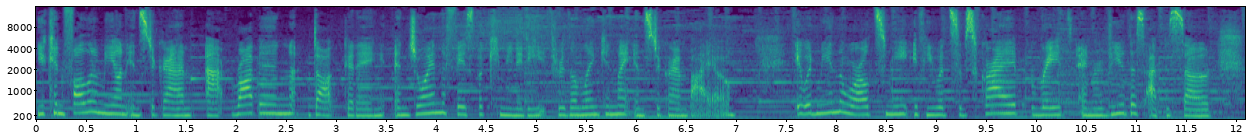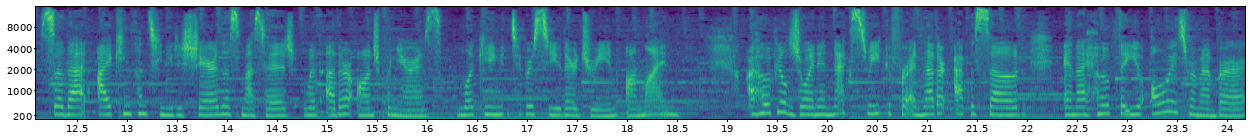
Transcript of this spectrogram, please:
You can follow me on Instagram at robyn.gooding and join the Facebook community through the link in my Instagram bio. It would mean the world to me if you would subscribe, rate, and review this episode so that I can continue to share this message with other entrepreneurs looking to pursue their dream online. I hope you'll join in next week for another episode, and I hope that you always remember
